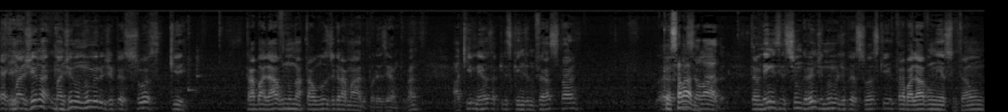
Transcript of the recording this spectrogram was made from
é, imagina, imagina o número de pessoas que trabalhavam no Natal Luz de Gramado, por exemplo. Né? Aqui mesmo, aqueles Candian Fest está é, cancelada. cancelada. Também existia um grande número de pessoas que trabalhavam nisso. Então,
